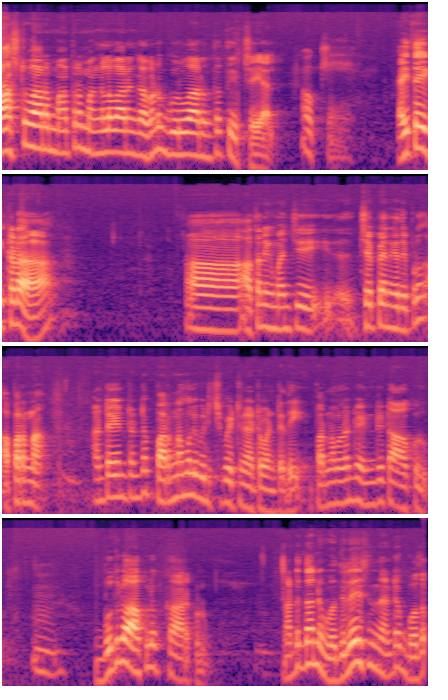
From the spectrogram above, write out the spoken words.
లాస్ట్ వారం మాత్రం మంగళవారం కాకుండా గురువారంతో తీర్చేయాలి. ఓకే. అయితే ఇక్కడ అతనికి మంచి చెప్పాను కదా ఇప్పుడు అపర్ణ. అంటే ఏంటంటే పర్ణములు విడిచిపెట్టినటువంటిది. పర్ణములు అంటే ఎండిట ఆకులు. బుధుడు ఆకులకు కారకుడు. అంటే దాన్ని వదిలేసిందంటే బుధ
